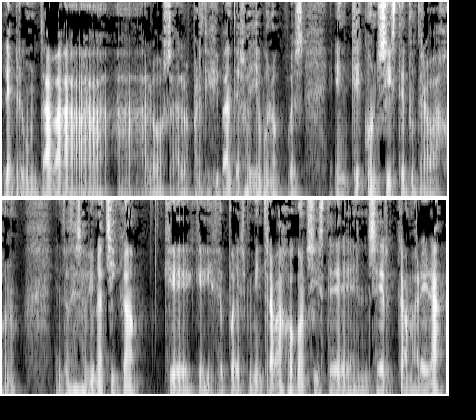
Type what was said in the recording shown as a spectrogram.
le preguntaba a, los, a los participantes, oye, bueno, pues, ¿en qué consiste tu trabajo? ¿no? Entonces había una chica que, que dice, pues mi trabajo consiste en ser camarera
